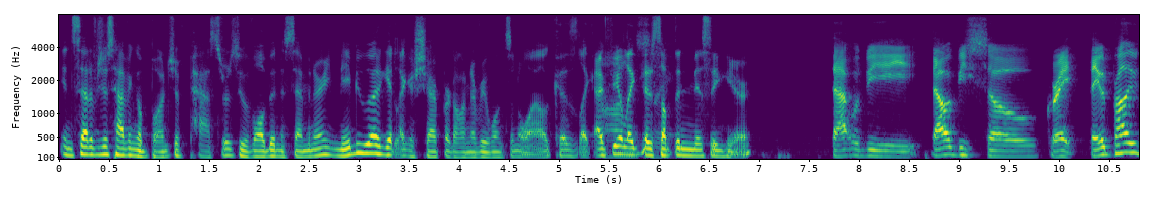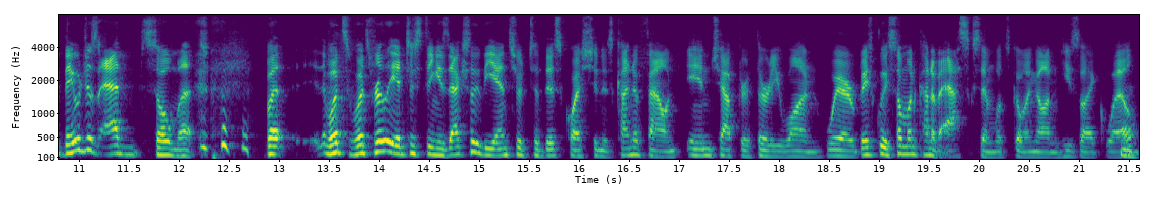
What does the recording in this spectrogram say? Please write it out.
instead of just having a bunch of pastors who have all been to seminary, maybe we ought to get like a shepherd on every once in a while because like I feel like there's something missing here. That would be that would be so great. They would probably they would just add so much. but what's what's really interesting is actually the answer to this question is kind of found in chapter 31 where basically someone kind of asks him what's going on and he's like, "Well, hmm.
